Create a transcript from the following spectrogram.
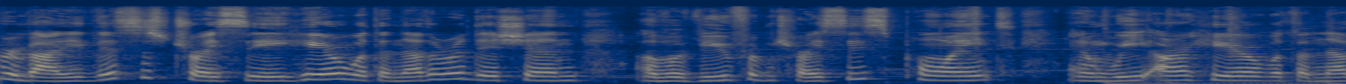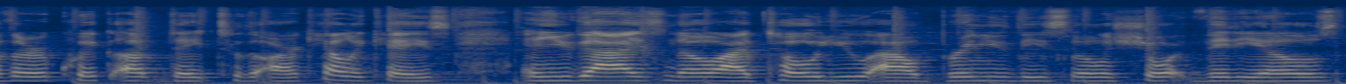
everybody, this is Tracy here with another edition of A View from Tracy's Point, and we are here with another quick update to the R. Kelly case. And you guys know I've told you I'll bring you these little short videos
